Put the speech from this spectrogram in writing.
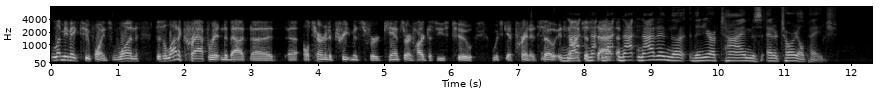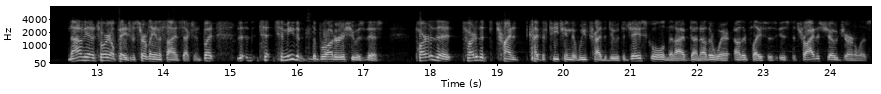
let me make two points. One, there's a lot of crap written about uh, uh, alternative treatments for cancer and heart disease too, which get printed. So it's not, just not, that. Not, not, not in the, the New York Times editorial page. Not on the editorial page, but certainly in the science section. But the, to, to me, the, the broader issue is this: part of the part of the trying type of teaching that we've tried to do with the J School and that I've done other where, other places is to try to show journalists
